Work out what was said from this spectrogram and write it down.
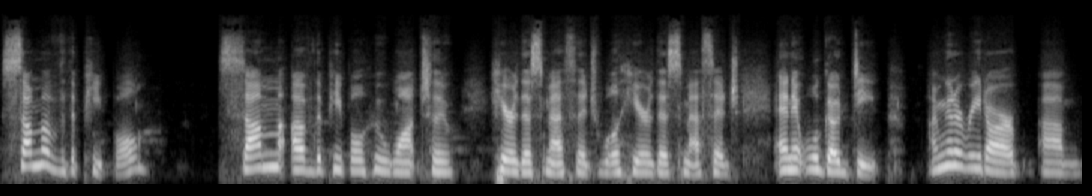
some of the people, some of the people who want to hear this message will hear this message and it will go deep. I'm going to read our um,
